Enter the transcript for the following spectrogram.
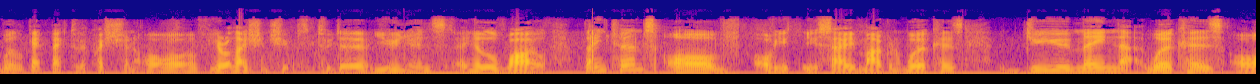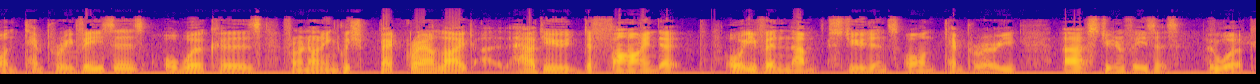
We'll get back to the question of your relationships to the unions in a little while. But in terms of, of you, you say migrant workers, do you mean workers on temporary visas or workers from a non-English background? Like, uh, how do you define that? Or even um, students on temporary uh, student visas who work?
